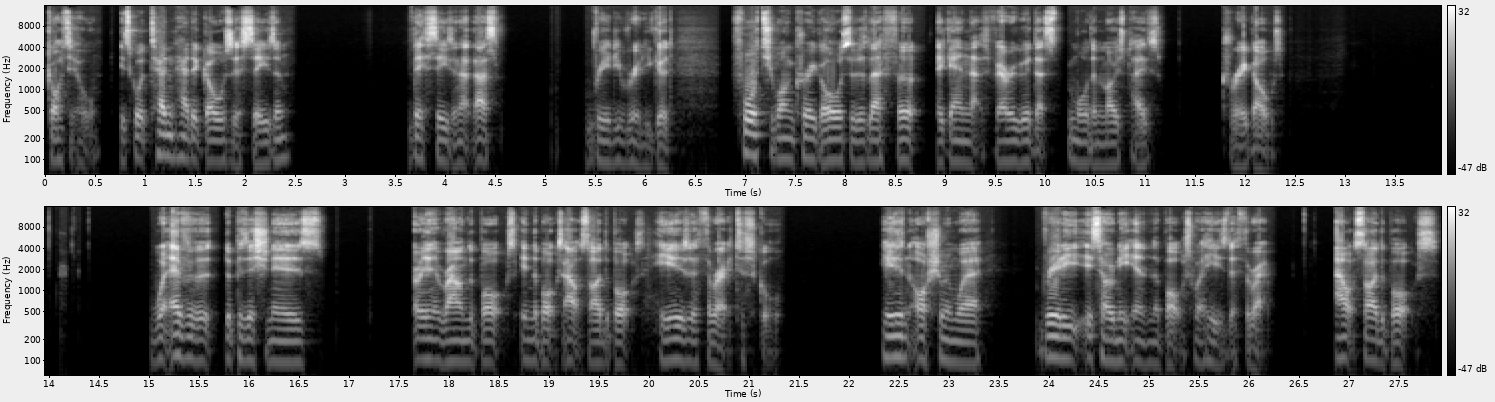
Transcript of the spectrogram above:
got it all. He's scored 10 headed goals this season. This season, that, that's really, really good. 41 career goals with his left foot. Again, that's very good. That's more than most players' career goals. Whatever the position is, uh, in around the box, in the box, outside the box, he is a threat to score. He isn't Osimhen where really it's only in the box where he's the threat outside the box,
